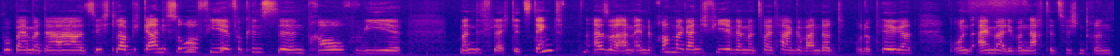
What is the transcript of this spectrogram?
wobei man da sich, glaube ich, gar nicht so viel verkünsteln braucht, wie man das vielleicht jetzt denkt. Also am Ende braucht man gar nicht viel, wenn man zwei Tage wandert oder pilgert und einmal übernachtet zwischendrin.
